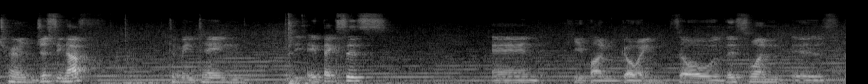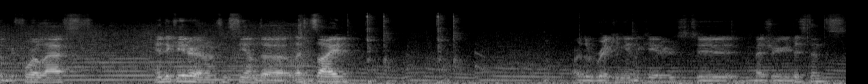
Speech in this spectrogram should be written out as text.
turn just enough to maintain apexes and keep on going. So this one is the before last indicator. I don't know if you see on the left side are the braking indicators to measure your distance.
